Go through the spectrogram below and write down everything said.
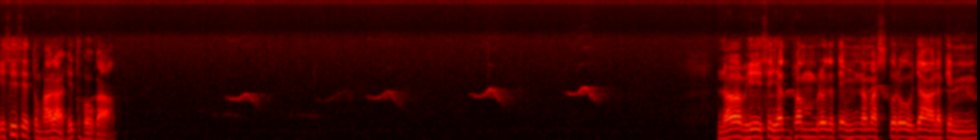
इसी से तुम्हारा हित होगा। न भीषयध्वं मृदतिं नमस्कुरु जानकीम्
